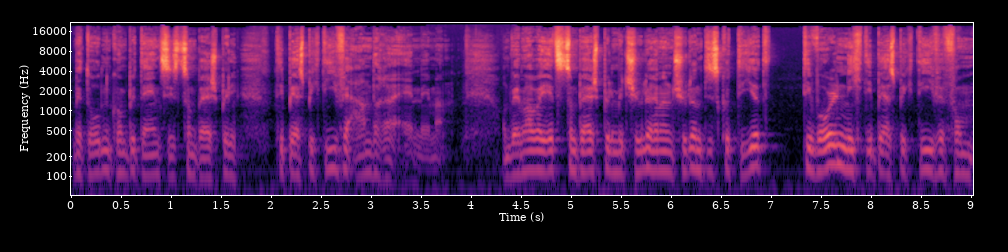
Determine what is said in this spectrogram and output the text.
Methodenkompetenz ist zum Beispiel die Perspektive anderer einnehmen. Und wenn man aber jetzt zum Beispiel mit Schülerinnen und Schülern diskutiert, die wollen nicht die Perspektive vom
